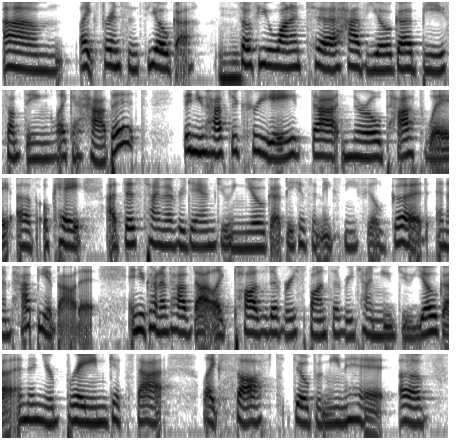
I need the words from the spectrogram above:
um like for instance yoga. Mm-hmm. So if you wanted to have yoga be something like a habit, then you have to create that neural pathway of okay, at this time every day I'm doing yoga because it makes me feel good and I'm happy about it. And you kind of have that like positive response every time you do yoga and then your brain gets that like soft dopamine hit of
